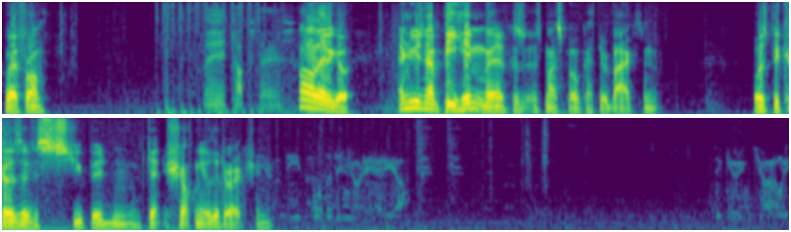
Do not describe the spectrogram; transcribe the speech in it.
Where from? Uh, top stairs. Oh, there we go. And the reason I beat him because it was my smoke I threw by accident was because of his stupid getting shot in the other direction. Z spotted in your area. Securing Charlie.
